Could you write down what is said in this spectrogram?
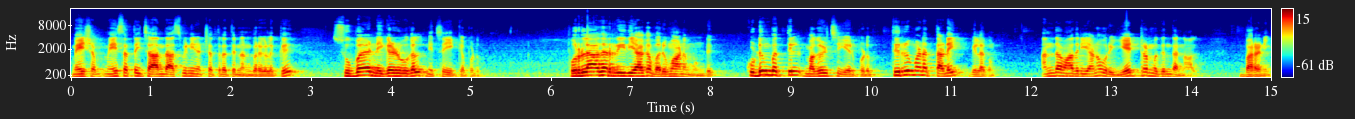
மேஷம் மேசத்தை சார்ந்த அஸ்வினி நட்சத்திரத்தின் நண்பர்களுக்கு சுப நிகழ்வுகள் நிச்சயிக்கப்படும். பொருளாதார ரீதியாக வருமானம் உண்டு. குடும்பத்தில் மகிழ்ச்சி ஏற்படும். திருமண தடை விலகும். அந்த மாதிரியான ஒரு ஏற்றம் மிகுந்த நாள். பரணி.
